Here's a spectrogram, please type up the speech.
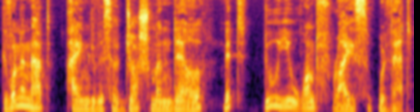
Gewonnen hat ein gewisser Josh Mandel mit Do you want fries with that?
